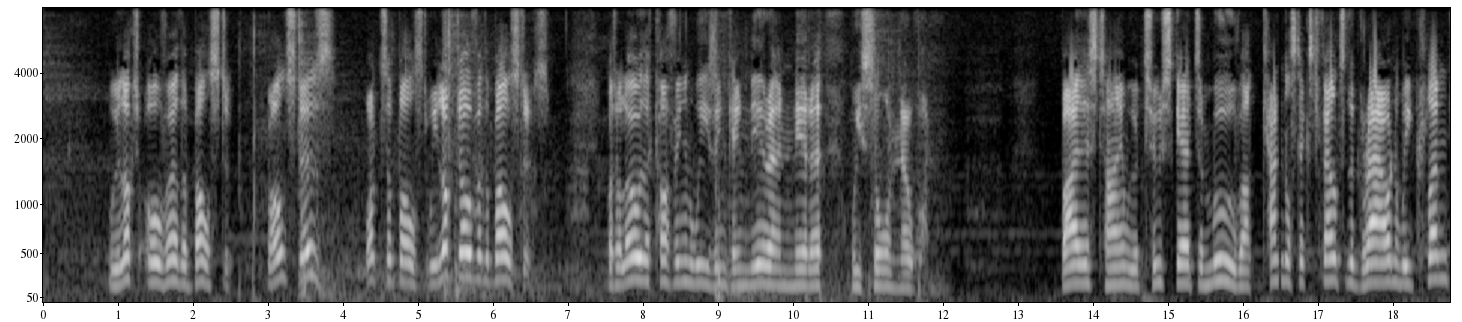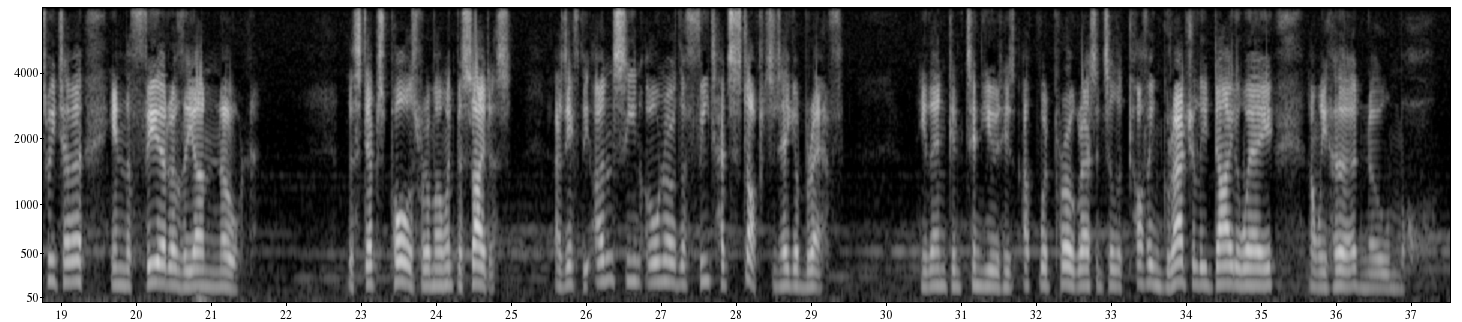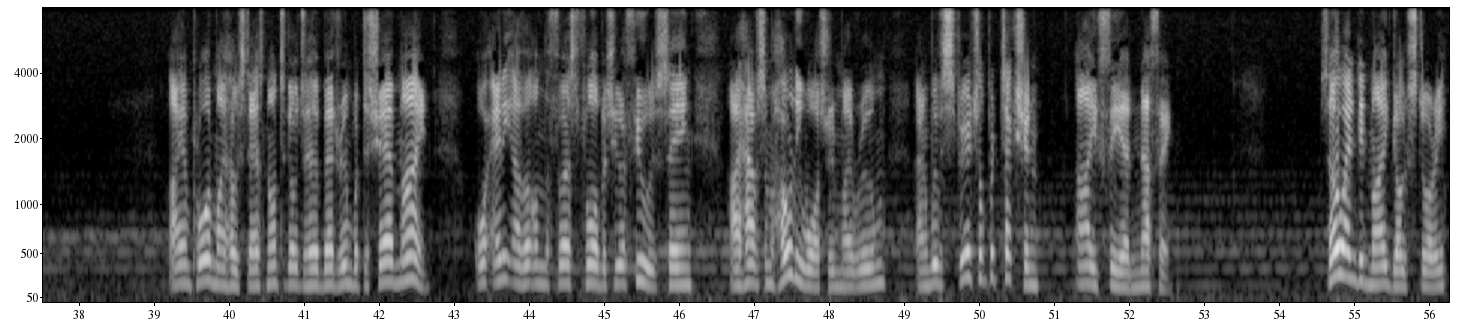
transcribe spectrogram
We looked over the bolster. Bolsters? What's a bolster? We looked over the bolsters. But although the coughing and wheezing came nearer and nearer, we saw no one. By this time we were too scared to move. Our candlesticks fell to the ground and we clung to each other in the fear of the unknown. The steps paused for a moment beside us, as if the unseen owner of the feet had stopped to take a breath. He then continued his upward progress until the coughing gradually died away and we heard no more. I implored my hostess not to go to her bedroom but to share mine, or any other on the first floor, but she refused, saying, I have some holy water in my room, and with spiritual protection I fear nothing. So ended my ghost story,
